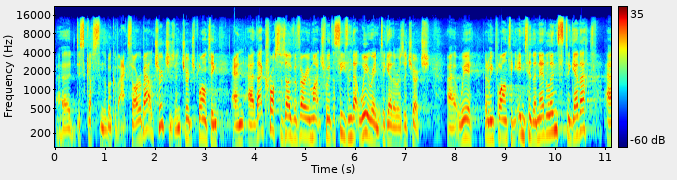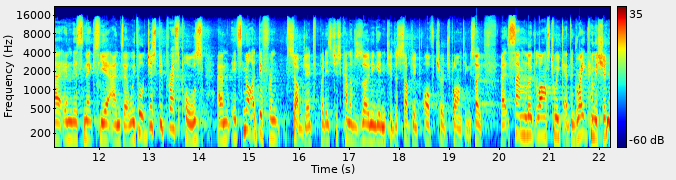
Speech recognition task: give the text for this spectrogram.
uh, discussed in the book of Acts are about churches and church planting, and uh, that crosses over very much with the season that we're in together as a church. Uh, we're going to be planting into the Netherlands together uh, in this next year, and uh, we thought just to press pause, um, it's not a different subject, but it's just kind of zoning into the subject of church planting. So, Sam looked last week at the Great Commission,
